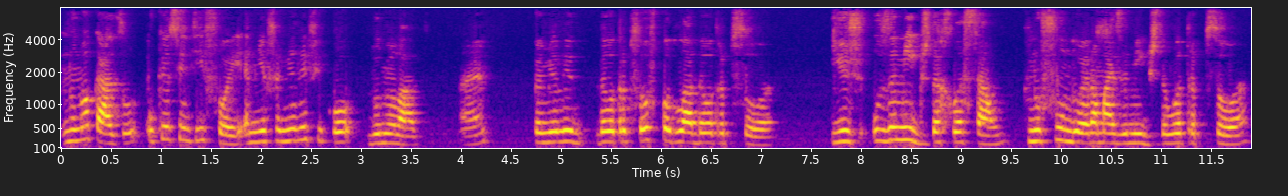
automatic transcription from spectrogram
no meu caso, o que eu senti foi a minha família ficou do meu lado, é? a família da outra pessoa ficou do lado da outra pessoa. E os, os amigos da relação, que no fundo eram mais amigos da outra pessoa,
